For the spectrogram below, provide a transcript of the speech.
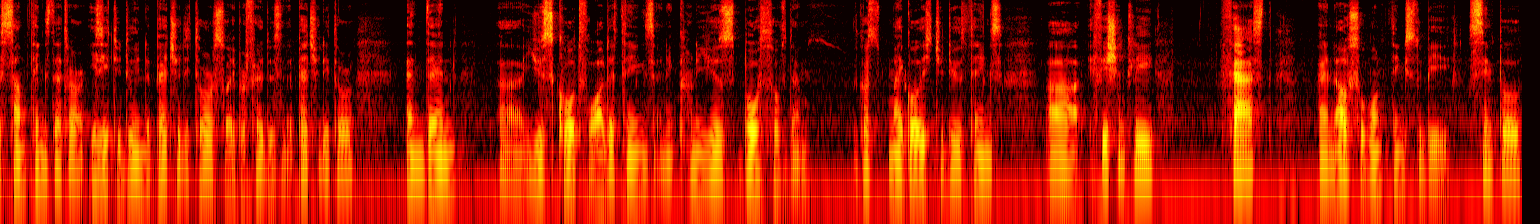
some things that are easy to do in the patch editor so I prefer this in the patch editor and then uh, use code for other things and I kind of use both of them. Because my goal is to do things uh, efficiently fast and also want things to be simple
